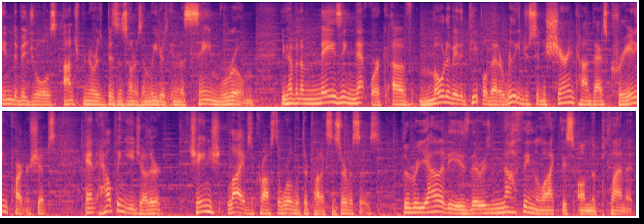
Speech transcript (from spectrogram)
individuals, entrepreneurs, business owners, and leaders in the same room, you have an amazing network of motivated people that are really interested in sharing contacts, creating partnerships, and helping each other change lives across the world with their products and services. The reality is there is nothing like this on the planet.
